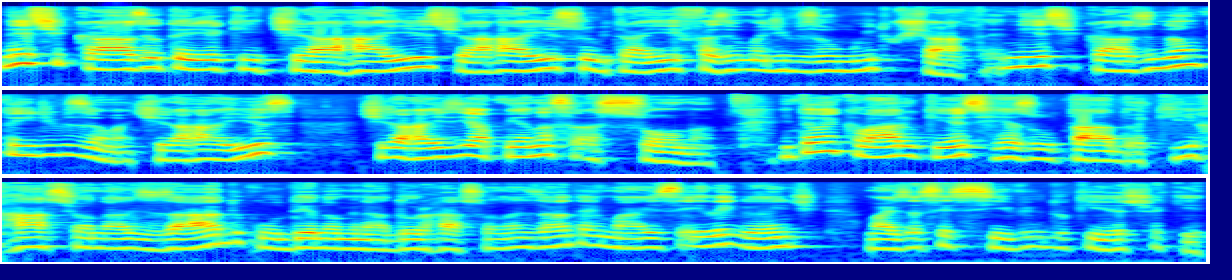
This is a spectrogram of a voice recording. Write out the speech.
Neste caso, eu teria que tirar a raiz, tirar a raiz, subtrair fazer uma divisão muito chata. Neste caso, não tem divisão, é tirar a raiz, tira a raiz e apenas a soma. Então é claro que esse resultado aqui, racionalizado, com o denominador racionalizado, é mais elegante, mais acessível do que este aqui.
